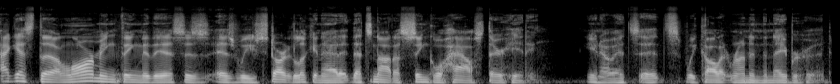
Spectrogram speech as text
I guess the alarming thing to this is as we started looking at it, that's not a single house they're hitting. You know, it's it's we call it running the neighborhood.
